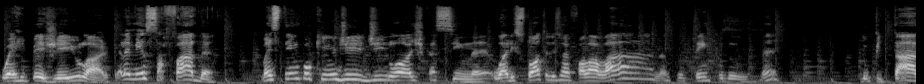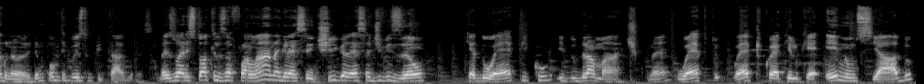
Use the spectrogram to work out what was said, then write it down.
o RPG e o LARP. Ela é meio safada, mas tem um pouquinho de, de lógica assim, né? O Aristóteles vai falar lá no tempo do, né? Do Pitágoras, tem um pouco depois do Pitágoras. Mas o Aristóteles vai falar lá na Grécia Antiga dessa divisão que é do épico e do dramático, né? O épico, o épico é aquilo que é enunciado,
